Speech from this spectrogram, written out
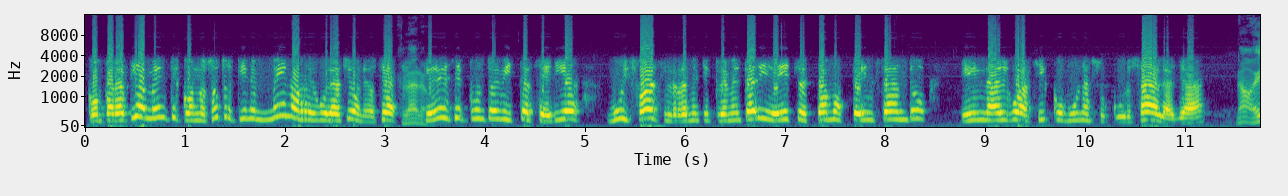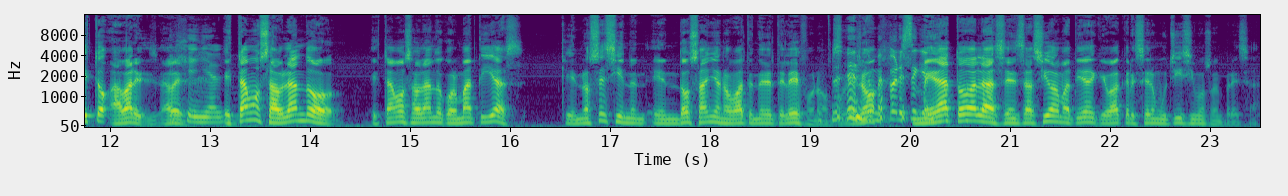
comparativamente con nosotros tienen menos regulaciones, o sea, Claro. que desde ese punto de vista sería muy fácil realmente implementar y de hecho estamos pensando en algo así como una sucursal allá. No, esto, a ver, a ver, Genial. estamos hablando, estamos hablando con Matías, que no sé si en, en dos años nos va a atender el teléfono, porque yo- Me que da toda la sensación, Matías, de que va a crecer muchísimo su empresa.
